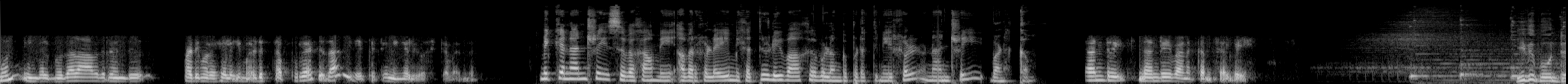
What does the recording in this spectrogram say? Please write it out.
முன் நீங்கள் முதலாவது ரெண்டு படிமுறைகளையும் எடுத்த பிறகுதான் இதை பற்றி நீங்கள் யோசிக்க வேண்டும். மிக்க நன்றி சிவகாமி அவர்களை மிக தெளிவாக விளங்கப்படுத்தினீர்கள். நன்றி வணக்கம். நன்றி நன்றி வணக்கம் செல்வி. இது போன்ற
